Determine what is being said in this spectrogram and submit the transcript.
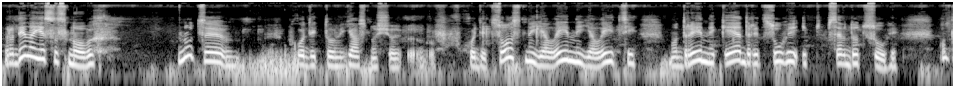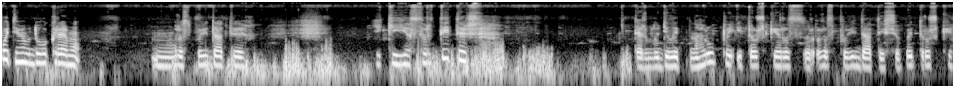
Родина є соснових. Ну, це входить, то ясно, що е, входять сосни, ялини, ялиці, модрини, кедри, цуги і псевдоцуги. Ну, потім я буду окремо розповідати, які є сорти теж. Теж буду ділити на групи і трошки роз, розповідати, щоб ви трошки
